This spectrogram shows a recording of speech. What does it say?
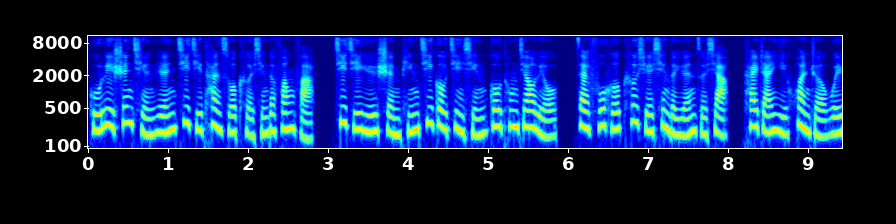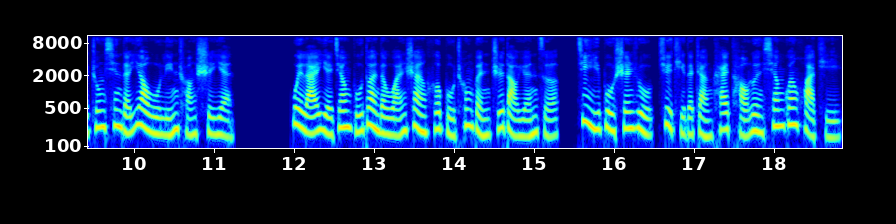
鼓励申请人积极探索可行的方法。积极与审评机构进行沟通交流，在符合科学性的原则下开展以患者为中心的药物临床试验。未来也将不断的完善和补充本指导原则，进一步深入具体的展开讨论相关话题。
